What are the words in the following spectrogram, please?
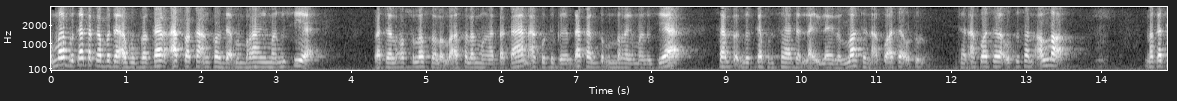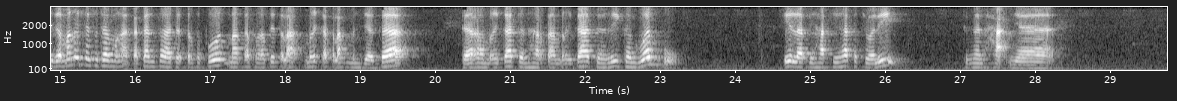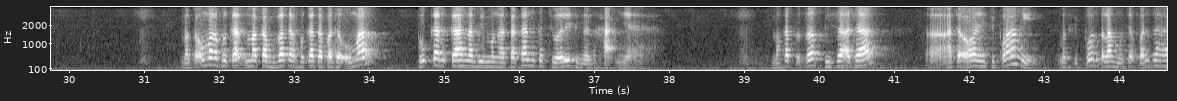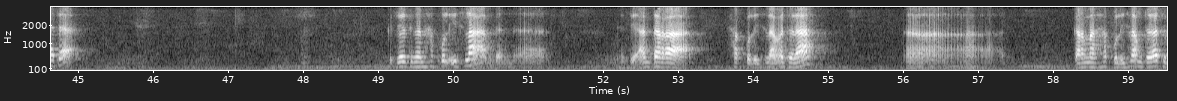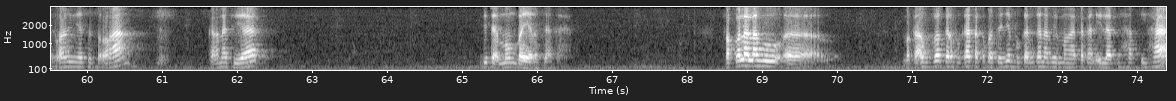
Umar berkata kepada Abu Bakar, apakah engkau tidak memerangi manusia? Padahal Rasulullah Sallallahu Alaihi Wasallam mengatakan, aku diperintahkan untuk memerangi manusia sampai mereka bersyahadat la ilaha illallah dan aku ada utul, dan aku adalah utusan Allah. maka jika manusia sudah mengatakan syahadat tersebut maka berarti telah mereka telah menjaga darah mereka dan harta mereka dari gangguanku ila pihak-pihak kecuali dengan haknya maka Umar berkata, maka Abu Bakar berkata pada Umar bukankah Nabi mengatakan kecuali dengan haknya? Maka tetap bisa ada uh, ada orang yang diperangi meskipun telah mengucapkan syahadat. Kecuali dengan hakul Islam dan uh, di antara hakul Islam adalah uh, karena hakul Islam adalah diperanginya seseorang karena dia tidak membayar zakat. Fakolah lahu uh, maka Abu Bakar berkata kepadanya bukankah Nabi mengatakan ila bihaqiha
